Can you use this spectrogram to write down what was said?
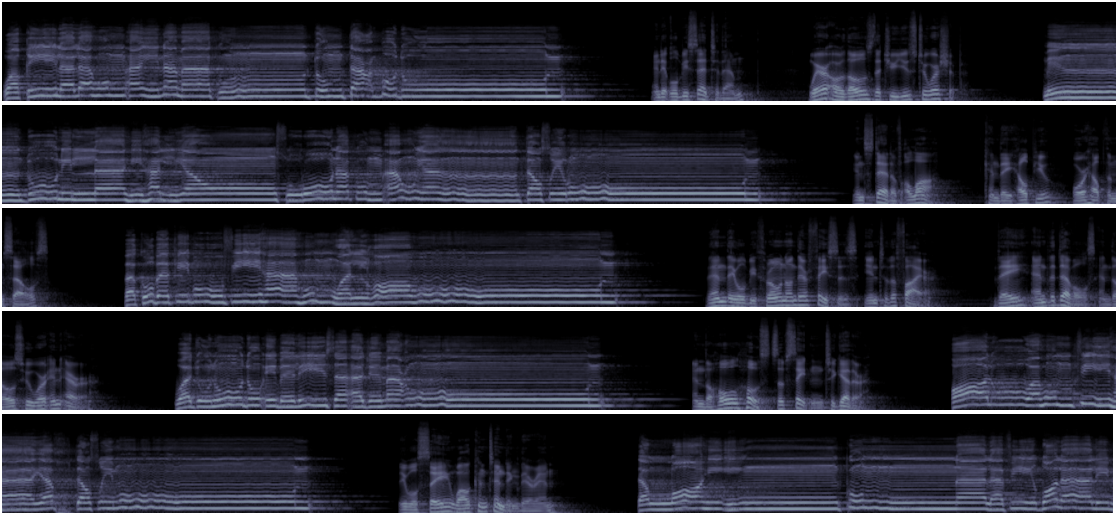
وقيل لهم أين ما كنتم تعبدون And it will be said to them, Where are those that you used to worship? من دون الله هل ينصرونكم أو ينتصرون Instead of Allah, can they help you or help themselves? فكبكبوا فيها هم والغاوون Then they will be thrown on their faces into the fire, they and the devils and those who were in error. وجنود ابليس اجمعون and the whole hosts of Satan together. قالوا وهم فيها يختصمون They will say while contending therein, تالله ان كنا لفي ضلال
